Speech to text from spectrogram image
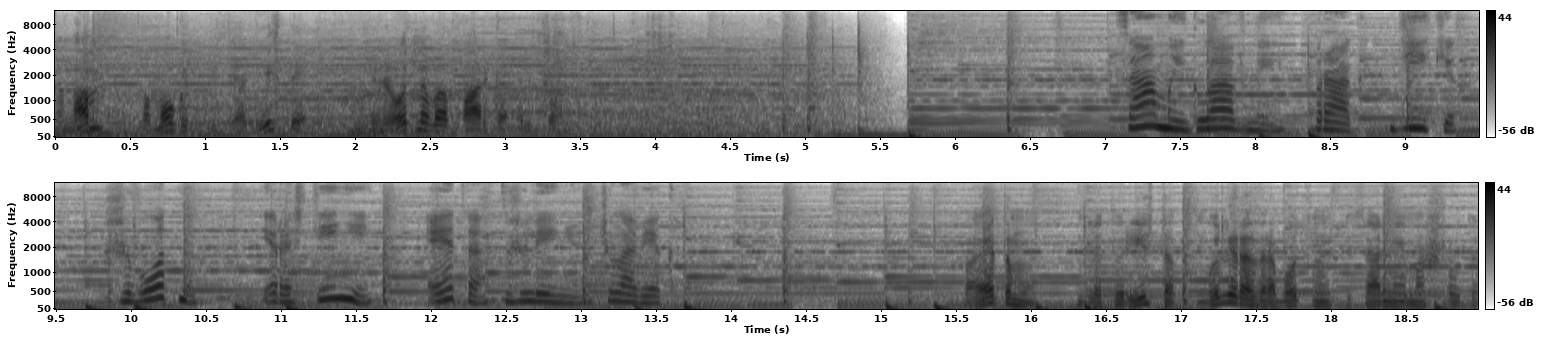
но нам помогут специалисты природного парка Эльтон. Самый главный враг диких животных и растений – это, к сожалению, человек. Поэтому для туристов были разработаны специальные маршруты.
